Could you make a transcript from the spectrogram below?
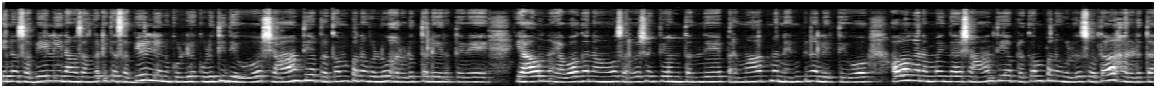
ಏನು ಸಭೆಯಲ್ಲಿ ನಾವು ಸಂಘಟಿತ ಸಭೆಯಲ್ಲಿ ಏನು ಕುಳಿ ಕುಳಿತಿದ್ದೆವೋ, ಶಾಂತಿಯ ಪ್ರಕಂಪನಗಳು ಹರಡುತ್ತಲೇ ಇರುತ್ತವೆ. ಯಾವ ಯಾವಾಗ ನಾವು ಸರ್ವಶಕ್ತಿವಂತ ತಂದೆ ಪರಮಾತ್ಮ ನೆನಪಿನಲ್ಲಿರ್ತೀವೋ ಆವಾಗ ನಮ್ಮಿಂದ ಶಾಂತಿಯ ಪ್ರಕಂಪನಗಳು ಸ್ವತಃ ಹರಡ್ತಾ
